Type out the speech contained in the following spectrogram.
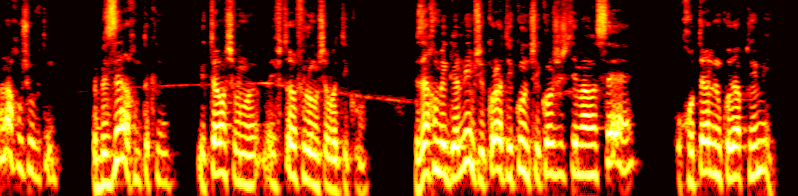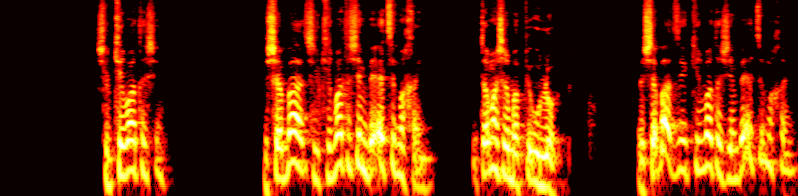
אנחנו שובתים. ובזה אנחנו מתקנים. יותר, מאשר, יותר אפילו מאשר בתיקון. וזה אנחנו מגלים שכל התיקון של כל ששת ימי המעשה, הוא חותר לנקודה פנימית, של קרבת השם. ושבת של קרבת השם בעצם החיים, יותר מאשר בפעולות. ושבת זה קרבת השם בעצם החיים.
